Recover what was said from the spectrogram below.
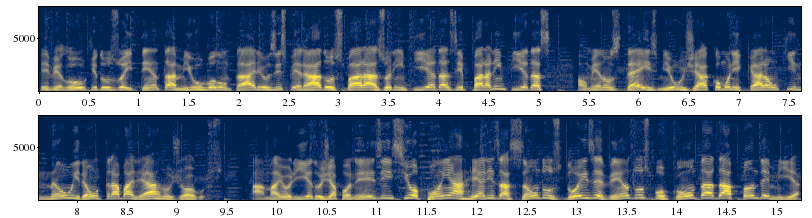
revelou que dos 80 mil voluntários esperados para as Olimpíadas e Paralimpíadas, ao menos 10 mil já comunicaram que não irão trabalhar nos Jogos. A maioria dos japoneses se opõe à realização dos dois eventos por conta da pandemia.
